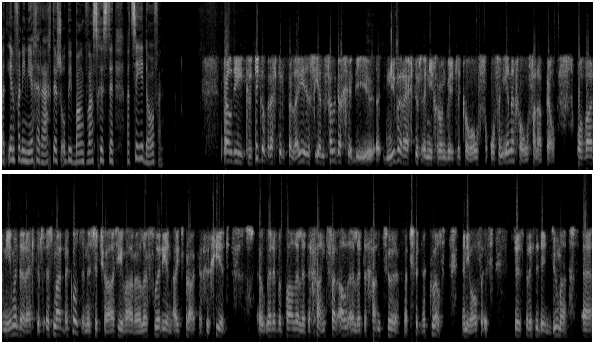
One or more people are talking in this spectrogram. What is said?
wat een van die nege regters op die bank was gister. Wat sê jy daarvan? Wel die kritiek op regter Pillay is eenvoudig die uh, nuwe regters in die grondwetlike hof of in enige hof van appel of waarnemende regters is maar dikwels in 'n situasie waar hulle voorheen uitsprake gegee het uh, oor 'n bepaalde litigant, veral 'n litigant so wat so dikwels in die hof is soos president Zuma. Uh,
